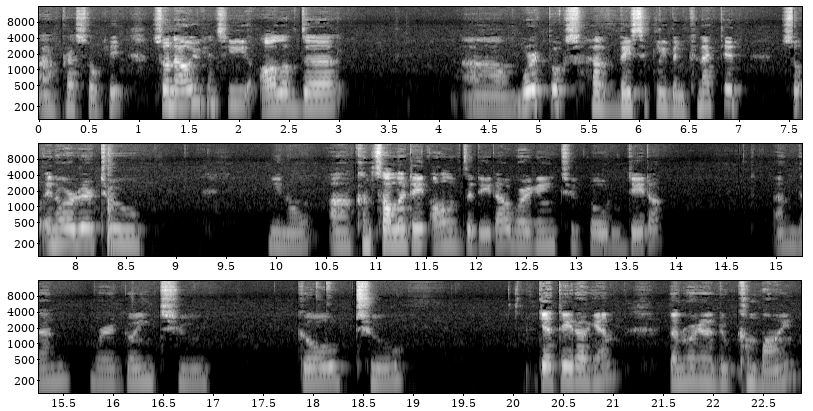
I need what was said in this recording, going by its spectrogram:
uh, press OK. So now you can see all of the um, workbooks have basically been connected. So in order to, you know, uh, consolidate all of the data, we're going to go to data and then we're going to go to get data again. Then we're going to do combine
